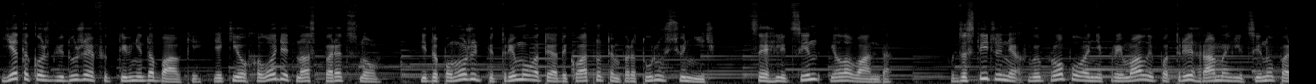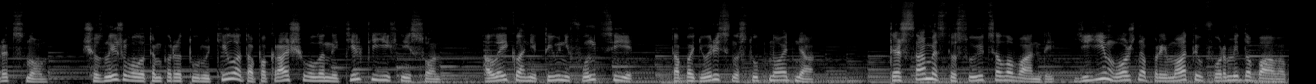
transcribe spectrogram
Є також дві дуже ефективні добавки, які охолодять нас перед сном і допоможуть підтримувати адекватну температуру всю ніч це гліцин і лаванда. В дослідженнях випробувані приймали по 3 грами гліцину перед сном, що знижувало температуру тіла та покращувало не тільки їхній сон, але й когнітивні функції та бадьорість наступного дня. Те ж саме стосується лаванди. Її можна приймати в формі добавок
